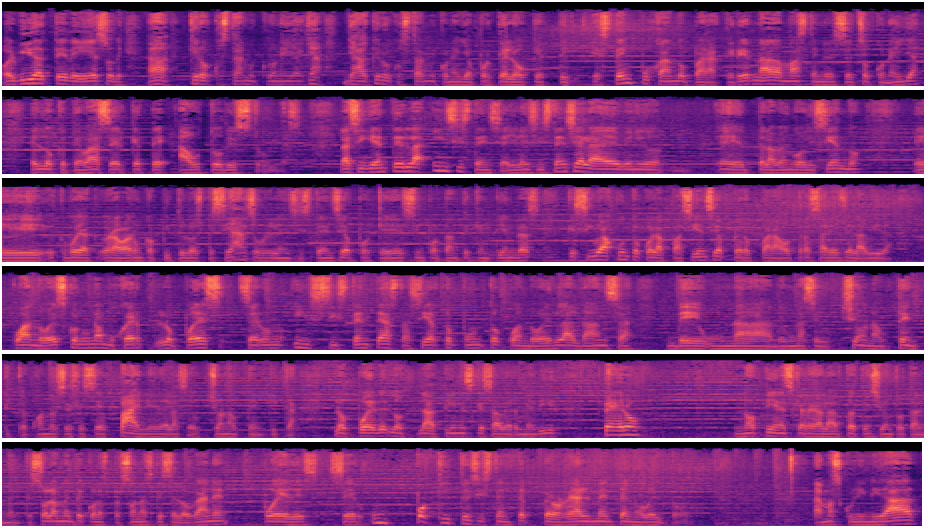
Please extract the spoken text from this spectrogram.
Olvídate de eso de, ah, quiero acostarme con ella, ya, ya quiero acostarme con ella, porque lo que te esté empujando para querer nada más tener sexo con ella es lo que te va a hacer que te autodestruyas. La siguiente es la insistencia, y la insistencia la he venido, eh, te la vengo diciendo. Eh, voy a grabar un capítulo especial sobre la insistencia porque es importante que entiendas que sí va junto con la paciencia, pero para otras áreas de la vida cuando es con una mujer lo puedes ser un insistente hasta cierto punto cuando es la danza de una, de una seducción auténtica, cuando es ese baile de la seducción auténtica. Lo puedes, lo, la tienes que saber medir, pero no tienes que regalar tu atención totalmente. Solamente con las personas que se lo ganen puedes ser un poquito insistente, pero realmente no del todo. La masculinidad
